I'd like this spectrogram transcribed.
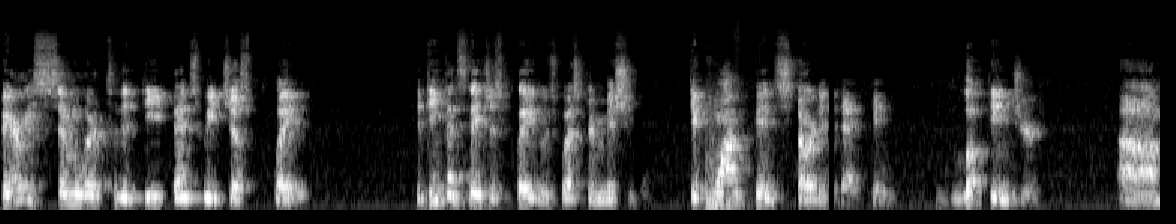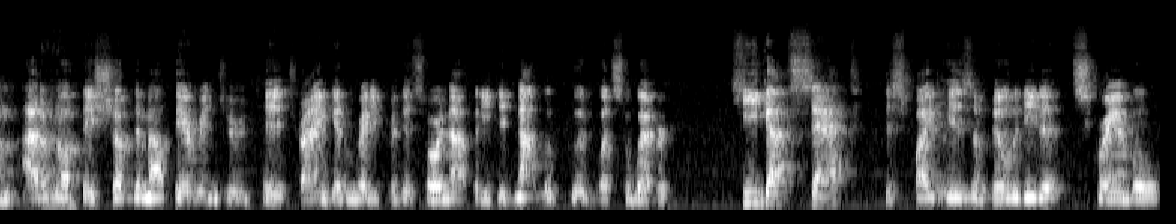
very similar to the defense we just played. The defense they just played was Western Michigan. DeQuan mm. Finn started that game, looked injured. Um, I don't know if they shoved him out there injured to try and get him ready for this or not, but he did not look good whatsoever. He got sacked despite his ability to scramble.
